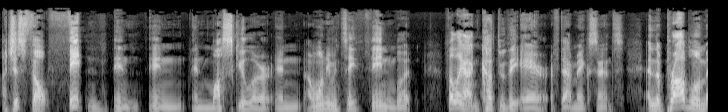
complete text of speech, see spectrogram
I just felt fit and, and and and muscular and I won't even say thin, but felt like I can cut through the air, if that makes sense. And the problem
